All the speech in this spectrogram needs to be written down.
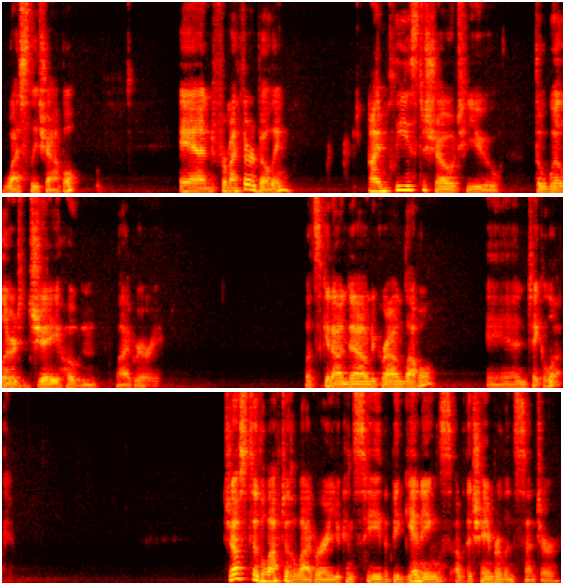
Wesley Chapel. And for my third building, I'm pleased to show to you the Willard J. Houghton Library. Let's get on down to ground level and take a look. Just to the left of the library, you can see the beginnings of the Chamberlain Center.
